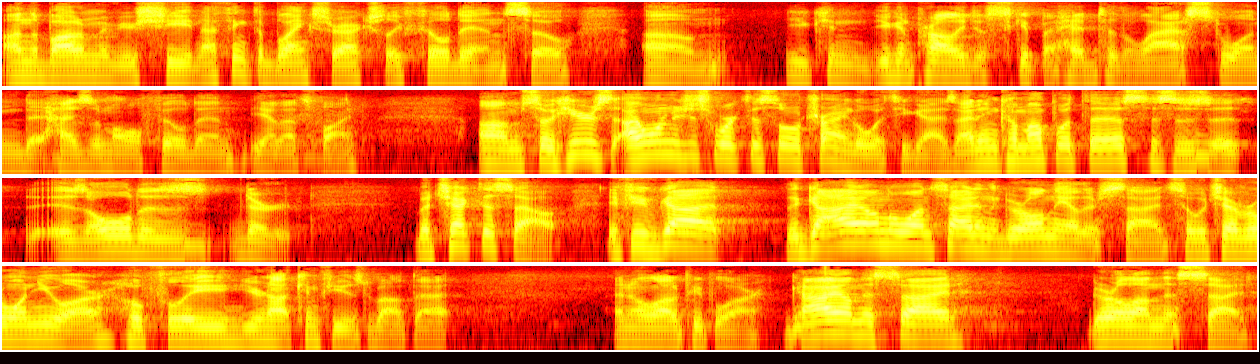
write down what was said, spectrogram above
on the bottom of your sheet, and I think the blanks are actually filled in. So um, you can you can probably just skip ahead to the last one that has them all filled in. Yeah, that's fine. Um, so here's I want to just work this little triangle with you guys. I didn't come up with this. This is as old as dirt. But check this out. If you've got the guy on the one side and the girl on the other side, so whichever one you are, hopefully you're not confused about that. I know a lot of people are. Guy on this side, girl on this side.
